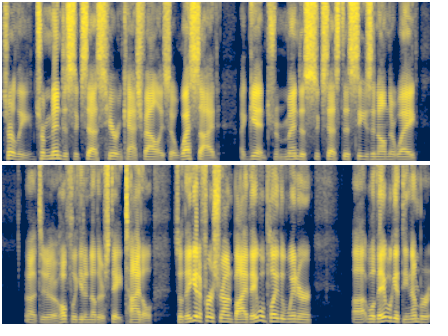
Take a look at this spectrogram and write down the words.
certainly tremendous success here in Cache Valley. So West Side, again, tremendous success this season on their way uh, to hopefully get another state title. So they get a first round bye. They will play the winner. Uh, well, they will get the number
